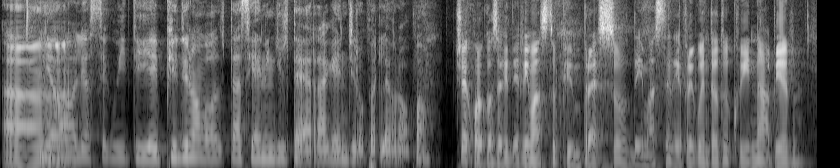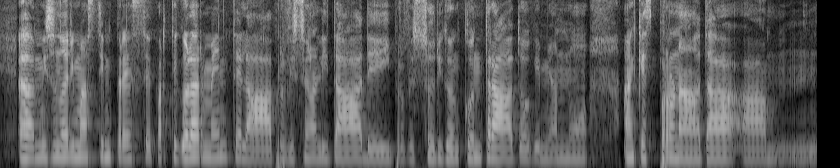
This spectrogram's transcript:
Ah, Li, ho, li ho seguiti più di una volta sia in Inghilterra che in giro per l'Europa. C'è qualcosa che ti è rimasto più impresso dei master che hai frequentato qui in Napier? Eh, mi sono rimaste impresse particolarmente la professionalità dei professori che ho incontrato, che mi hanno anche spronata a, mm,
